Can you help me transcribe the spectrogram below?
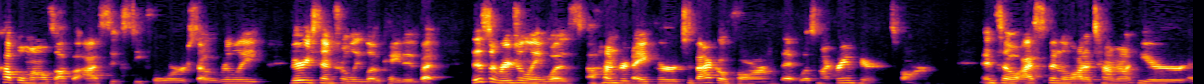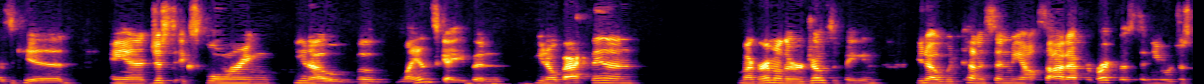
couple miles off of I 64. So, really very centrally located. But this originally was a 100 acre tobacco farm that was my grandparents' farm. And so I spent a lot of time out here as a kid and just exploring, you know, the landscape. And, you know, back then, my grandmother, Josephine, you know, would kind of send me outside after breakfast and you were just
